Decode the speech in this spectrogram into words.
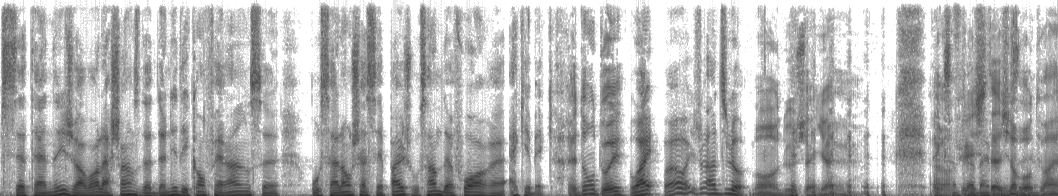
Cette année, je vais avoir la chance de donner des conférences euh, au salon chasse et pêche au centre de foire à Québec. Arrête donc, toi? Ouais, ouais, ouais, je suis rendu là. Mon Dieu Seigneur. Alors, félicitations pour toi.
